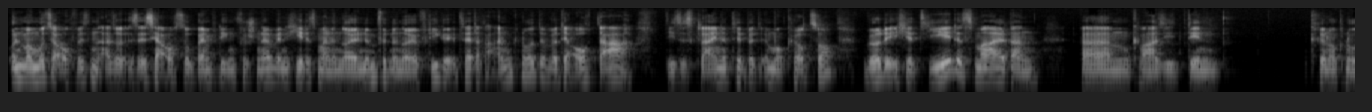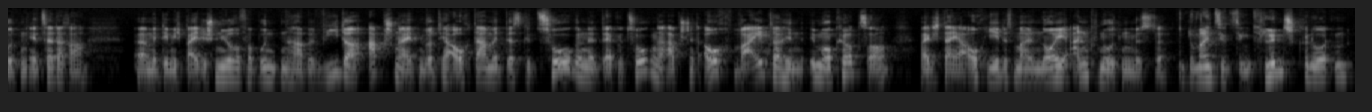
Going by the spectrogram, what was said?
Und man muss ja auch wissen, also es ist ja auch so beim Fliegenfischen, ne, wenn ich jedes Mal eine neue Nymphe, eine neue Fliege etc. anknote, wird ja auch da dieses kleine Tippet immer kürzer. Würde ich jetzt jedes Mal dann ähm, quasi den Grinnerknoten etc., äh, mit dem ich beide Schnüre verbunden habe, wieder abschneiden, wird ja auch damit das gezogene, der gezogene Abschnitt auch weiterhin immer kürzer, weil ich da ja auch jedes Mal neu anknoten müsste. Du meinst jetzt den Clinchknoten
